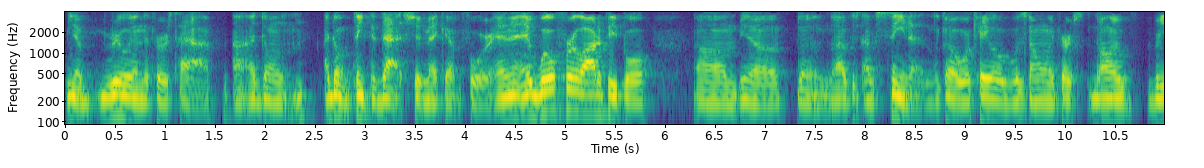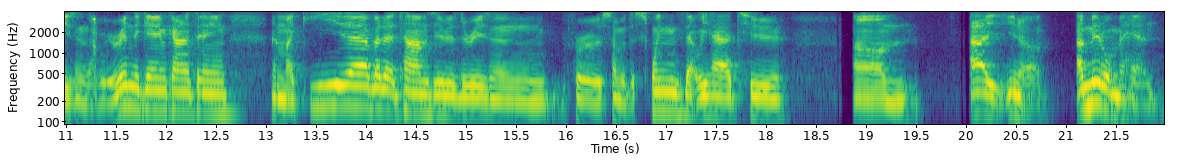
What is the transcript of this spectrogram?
You know, really in the first half. I don't. I don't think that that should make up for it, and it will for a lot of people. Um, you know, I've I've seen it. Like, oh, well, Caleb was the only person, the only reason that we were in the game, kind of thing. And I'm like, yeah, but at times he was the reason for some of the swings that we had to. Um, I, you know, a middleman,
